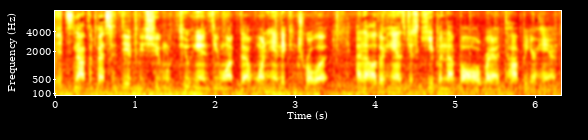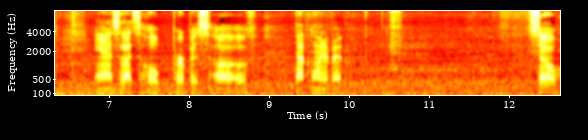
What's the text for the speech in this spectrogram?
it's not the best idea to be shooting with two hands. You want that one hand to control it, and the other hand's just keeping that ball right on top of your hand. And so that's the whole purpose of that point of it. So,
